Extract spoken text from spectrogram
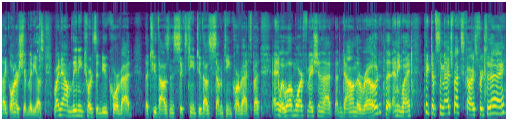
like ownership videos. Right now, I'm leaning towards the new Corvette, the 2016-2017 Corvettes, but Anyway, we'll have more information on that down the road. But anyway, picked up some Matchbox cars for today.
